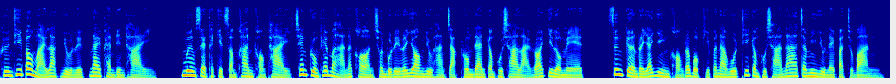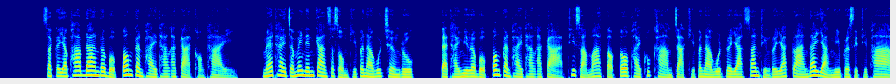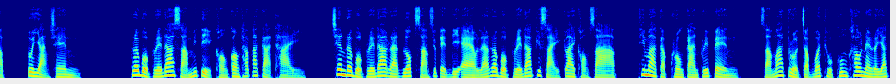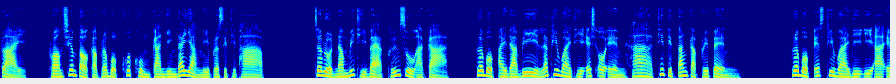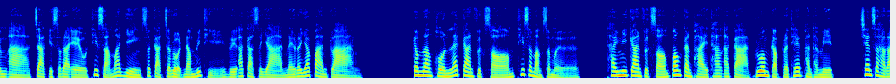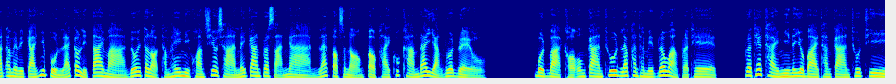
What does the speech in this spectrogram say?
พื้นที่เป้าหมายหลักอยู่ลึกในแผ่นดินไทย เมืองเศรษฐกิจสำคัญของไทย เช่นกรุงเทพมหานคร ชนบุรี ระยองอยู่ห่างจากพรมแดนกัมพูชาหลายร้อยกิโลเมตร ซึ่งเกินระยะยิงของระบบขีปนาวุธที่กัมพูชาน่าจะมีอยู่ในปัจจุบัน ศักยภาพด้านระบบป้องกันภัยทางอากาศของไทย แม้ไทยจะไม่เน้นการสะสมขีปนาวุธเชิงรุก แต่ไทยมีระบบป้องกันภัยทางอากาศที่สามารถตอบโต้ภัยคุกคามจากขีปนาวุธระยะสั้นถึงระยะกลางได้อย่างมีประสิทธิภาพ ตัวอย่างเช่น ระบบเรดาร์3มิติของกองทัพอากาศไทย เช่นระบบเรดาร์แรดลบ 31DL และระบบเรดาร์พิสัยไกลของซาบที่มากับโครงการกริปเป็น สามารถตรวจจับวัตถุพุ่งเข้าในระยะไกล พร้อมเชื่อมต่อกับระบบควบคุมการยิงได้อย่างมีประสิทธิภาพ จรวดนำวิถีแบบพื้นสู่อากาศ ระบบ i d a b และ PYTHON 5 ที่ติดตั้งกับกริปเป็นระบบ SPYDERMR จากอิสราเอลที่สามารถยิงสกัดจรวดนำวิถีหรืออากาศยานในระยะปานกลาง กำลังพลและการฝึกซ้อมที่สม่ำเสมอ ไทยมีการฝึกซ้อมป้องกันภัยทางอากาศร่วมกับประเทศพันธมิตร เช่นสหรัฐอเมริกาญี่ปุ่นและเกาหลีใต้มา โดยตลอดทำให้มีความเชี่ยวชาญในการประสานงาน และตอบสนองต่อภัยคุกคามได้อย่างรวดเร็ว บทบาทขององค์การทูตและพันธมิตรระหว่างประเทศ ประเทศไทยมีนโยบายทางการทูตที่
